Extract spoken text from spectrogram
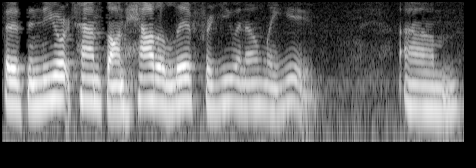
But it's in New York Times on how to live for you and only you. Um,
